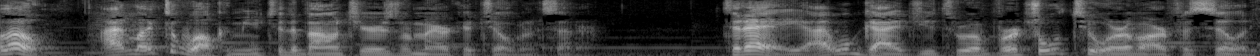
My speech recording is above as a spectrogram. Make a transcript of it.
Hello, I'd like to welcome you to the Volunteers of America Children's Center. Today, I will guide you through a virtual tour of our facility.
